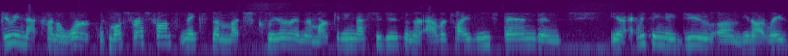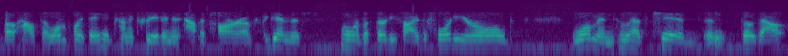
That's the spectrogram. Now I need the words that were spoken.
doing that kind of work with most restaurants makes them much clearer in their marketing messages and their advertising spend and you know everything they do. Um, you know, at Ray's Boathouse, at one point they had kind of created an avatar of again this more of a 35 to 40 year old woman who has kids and goes out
